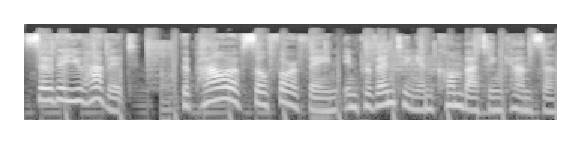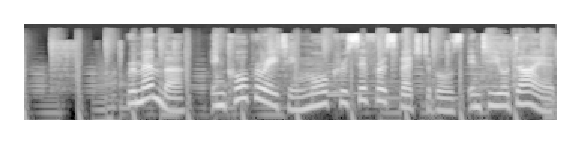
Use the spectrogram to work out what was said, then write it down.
So there you have it, the power of sulforaphane in preventing and combating cancer. Remember, incorporating more cruciferous vegetables into your diet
